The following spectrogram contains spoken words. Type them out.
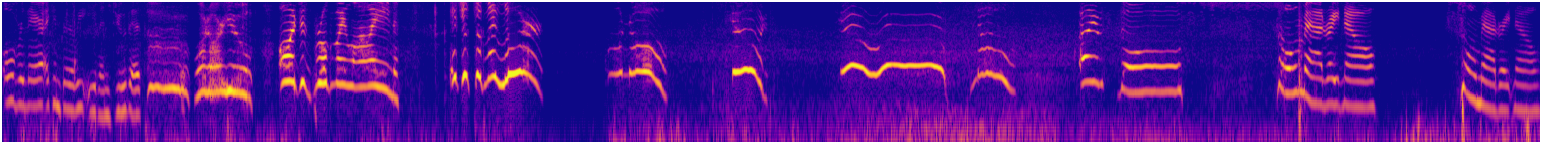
over there. I can barely even do this. what are you? Oh, it just broke my line. It just took my lure. Oh, no. Dude. Dude. No. I am so, so mad right now. So mad right now.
